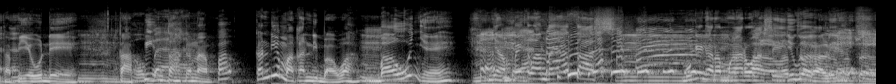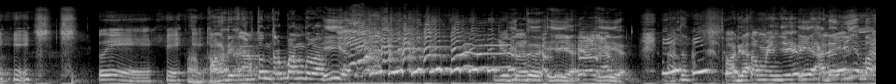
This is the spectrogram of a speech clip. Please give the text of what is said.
tapi ya udah. Tapi Coba. entah kenapa kan dia makan di bawah, baunya nyampe ke lantai atas. Mungkin karena pengaruh AC juga kali ya. Weh. Kalau di kartun terbang tuh bang. Iya. gitu. gitu, iya, kan? iya. Kalau di Tom and Jerry Iya, gitu. ada ininya bang.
